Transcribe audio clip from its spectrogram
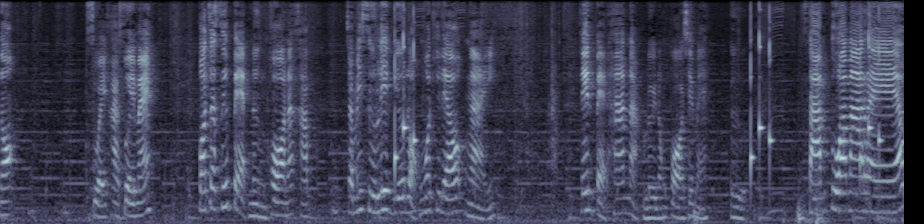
เนาะสวยค่ะสวยไหมปอจะซื้อ81พอนะครับ จะไม่ซื้อเลขเยอะหรอกงวดที่แล้วหงเล่น85หนักเลยน้องปอใช่ไหมเออสามตัวมาแล้ว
